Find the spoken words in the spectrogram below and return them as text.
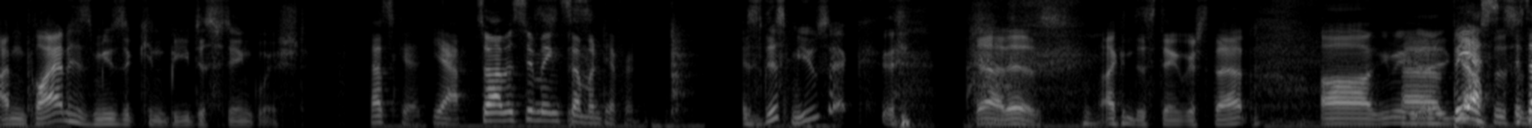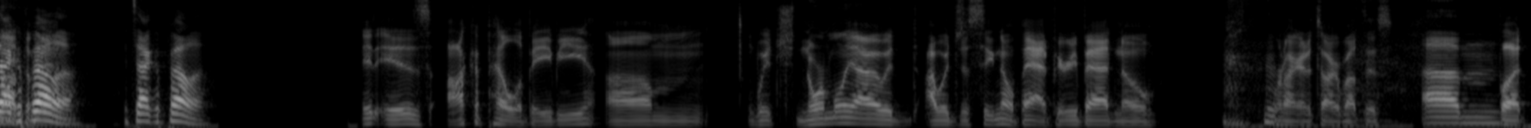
I'm glad his music can be distinguished. That's good. Yeah. So I'm assuming someone different. Is this music? yeah, it is. I can distinguish that. Uh, you mean, Uh, uh, but yes, this it's is not the man. acapella. It's acapella. It is acapella, baby. Um, which normally I would I would just say no, bad, very bad. No, we're not going to talk about this. Um, But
